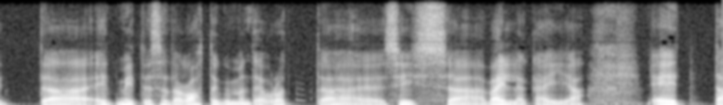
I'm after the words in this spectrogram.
et, äh, et mitte seda kahtekümmet eurot siis välja käia. et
